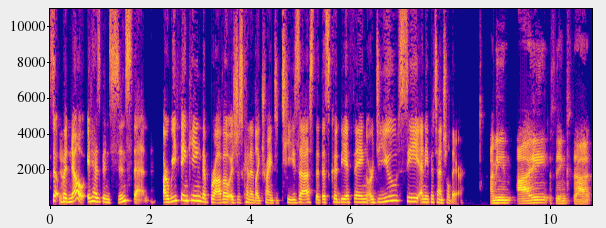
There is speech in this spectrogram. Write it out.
So, Yeah. but no, it has been since then. Are we thinking that Bravo is just kind of like trying to tease us that this could be a thing, or do you see any potential there? I mean, I think that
